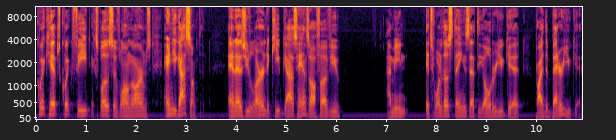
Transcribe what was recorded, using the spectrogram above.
Quick hips, quick feet, explosive, long arms, and you got something. And as you learn to keep guys' hands off of you, I mean, it's one of those things that the older you get, probably the better you get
